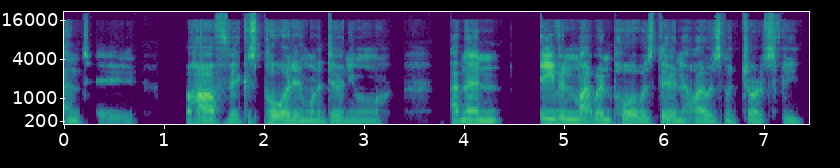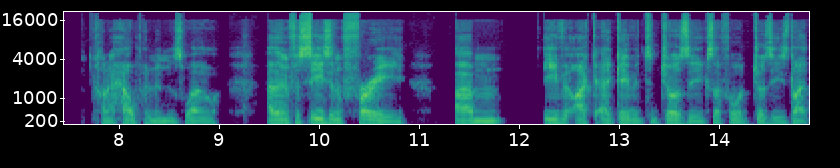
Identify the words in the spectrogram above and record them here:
season two for half of it because Porter didn't want to do it anymore. And then even like when Porter was doing it, I was majoritively kind of helping him as well. And then for season three, um, even I, I gave it to Josie because I thought Josie's like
